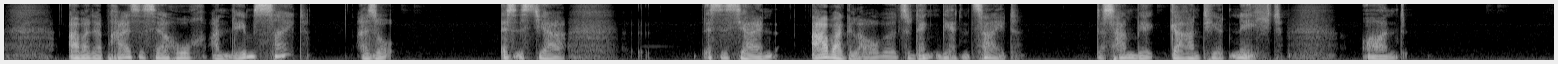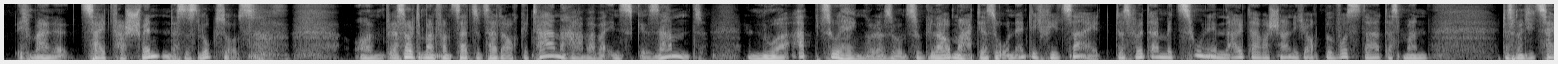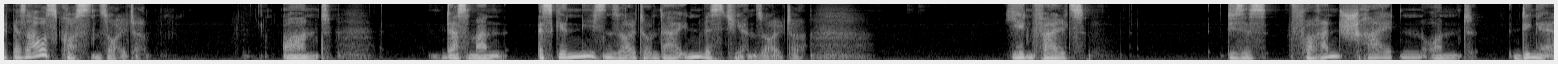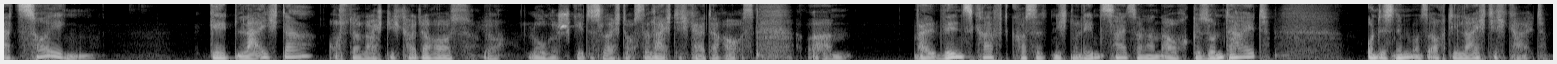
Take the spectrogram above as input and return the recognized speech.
Aber der Preis ist sehr hoch an Lebenszeit also es ist ja, es ist ja ein Aberglaube zu denken, wir hätten Zeit. Das haben wir garantiert nicht. Und ich meine, Zeit verschwenden, das ist Luxus. Und das sollte man von Zeit zu Zeit auch getan haben. Aber insgesamt nur abzuhängen oder so und zu glauben, man hat ja so unendlich viel Zeit, das wird einem mit zunehmendem Alter wahrscheinlich auch bewusster, dass man, dass man die Zeit besser auskosten sollte und dass man es genießen sollte und da investieren sollte. Jedenfalls dieses Voranschreiten und Dinge erzeugen geht leichter aus der Leichtigkeit heraus. Ja, logisch geht es leichter aus der Leichtigkeit heraus. Ähm, weil Willenskraft kostet nicht nur Lebenszeit, sondern auch Gesundheit und es nimmt uns auch die Leichtigkeit.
